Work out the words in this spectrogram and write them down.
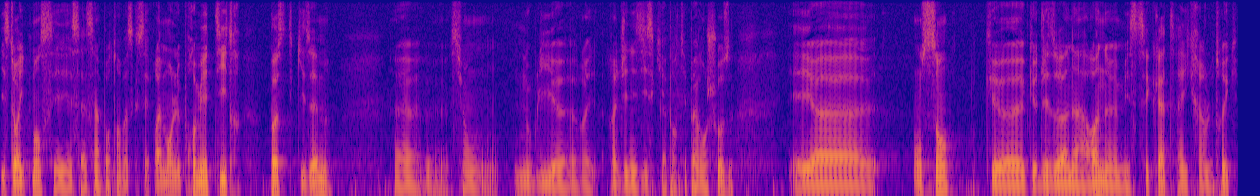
historiquement c'est assez important parce que c'est vraiment le premier titre post qu'ils aiment. Euh, si on oublie euh, Red- Genesis qui apportait pas grand chose, et euh, on sent que, que Jason Aaron mais s'éclate à écrire le truc.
